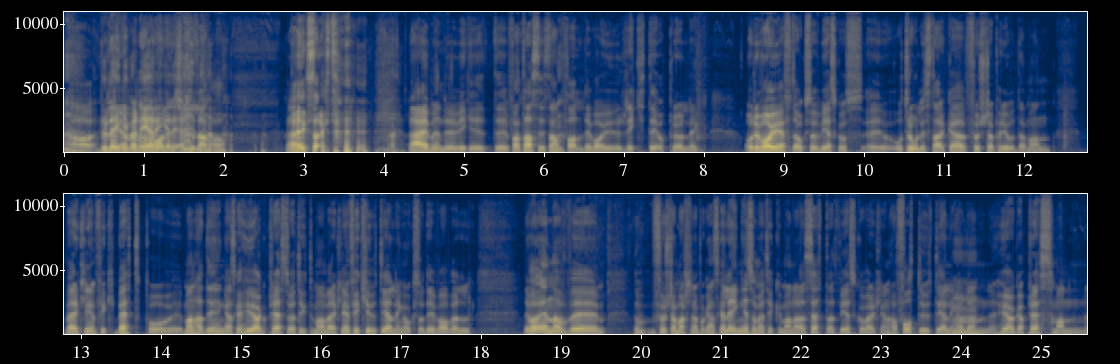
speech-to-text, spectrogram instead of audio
Ja, Du lägger värdering i det. kylan. Ja. Ja, exakt. Nej, men det, vilket eh, fantastiskt anfall. Det var ju riktig upprullning. Och det var ju efter också VSKs eh, otroligt starka första period där man verkligen fick bett på, man hade en ganska hög press och jag tyckte man verkligen fick utdelning också. Det var väl, det var en av eh, de första matcherna på ganska länge som jag tycker man har sett att VSK verkligen har fått utdelning av Mm. den höga press man,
